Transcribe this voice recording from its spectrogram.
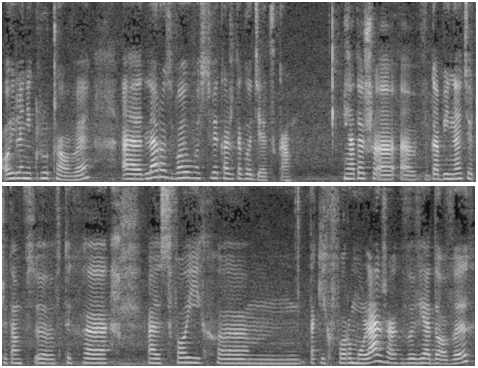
o ile nie kluczowy, e, dla rozwoju właściwie każdego dziecka. Ja też e, e, w gabinecie, czy tam w, w tych e, swoich em, takich formularzach wywiadowych,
